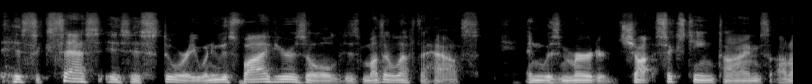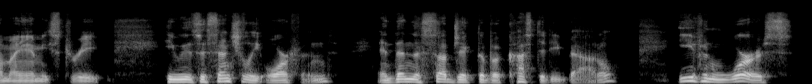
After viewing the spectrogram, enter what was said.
his success is his story. When he was five years old, his mother left the house and was murdered, shot 16 times on a Miami street. He was essentially orphaned and then the subject of a custody battle. Even worse,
